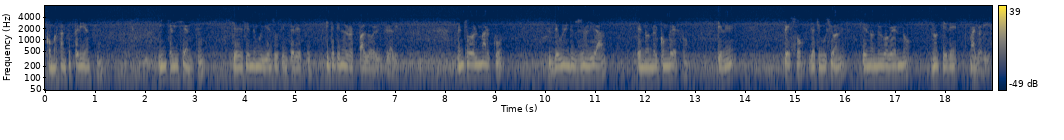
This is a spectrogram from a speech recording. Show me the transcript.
con bastante experiencia, inteligente, que defiende muy bien sus intereses y que tiene el respaldo del imperialismo. Dentro del marco de una institucionalidad en donde el Congreso tiene peso y atribuciones y en donde el gobierno no tiene mayoría.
